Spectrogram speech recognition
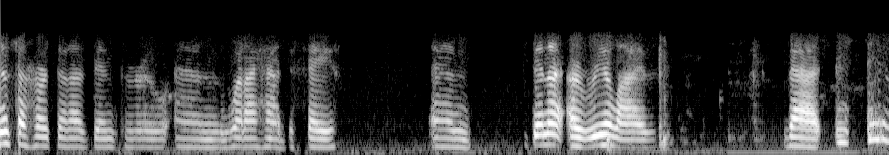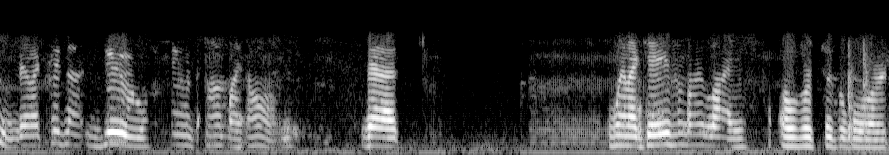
just the hurt that I've been through and what I had to face. And then I, I realized that that I could not do things on my own. That when I gave my life over to the Lord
